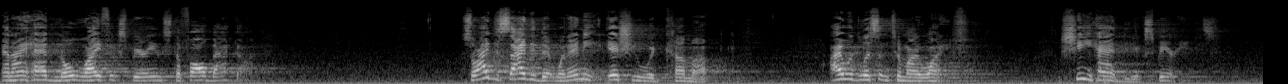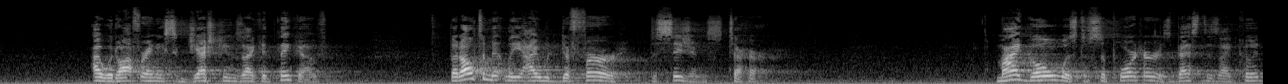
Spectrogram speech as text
and I had no life experience to fall back on. So I decided that when any issue would come up, I would listen to my wife. She had the experience. I would offer any suggestions I could think of, but ultimately I would defer decisions to her. My goal was to support her as best as I could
